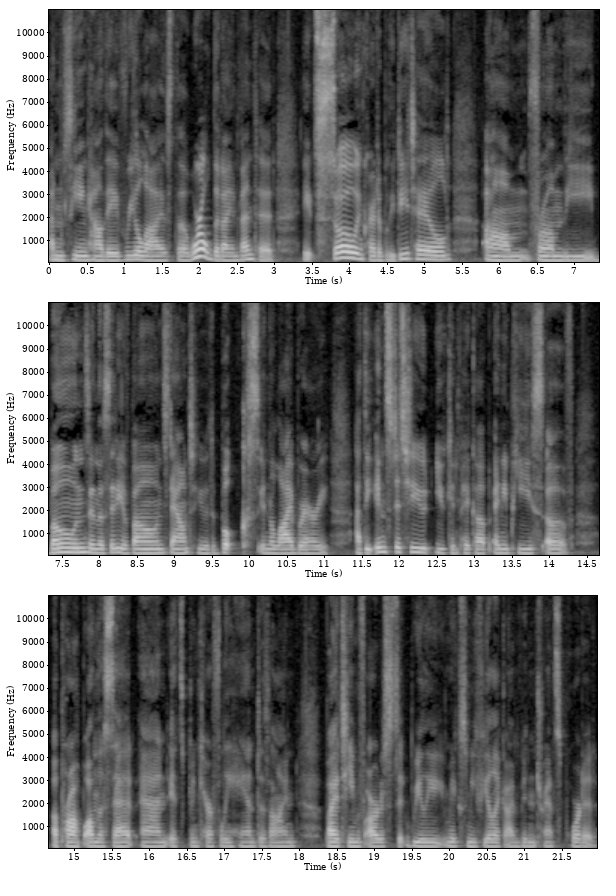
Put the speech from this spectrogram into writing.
and seeing how they've realized the world that I invented. It's so incredibly detailed, um, from the bones in the City of Bones down to the books in the library. At the Institute, you can pick up any piece of a prop on the set and it's been carefully hand designed by a team of artists. It really makes me feel like I've been transported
